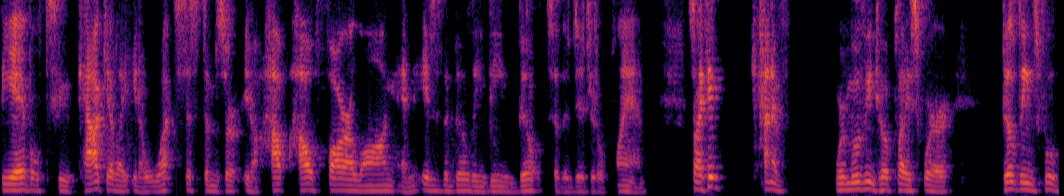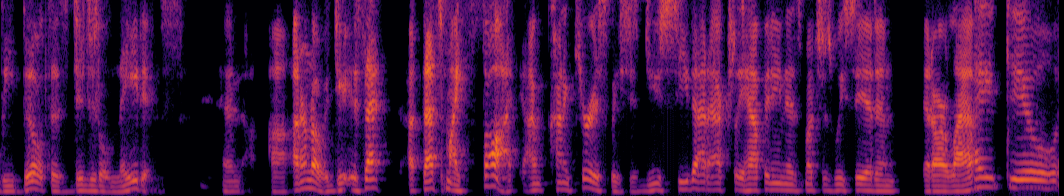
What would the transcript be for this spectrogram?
be able to calculate you know what systems are you know how how far along and is the building being built to the digital plan. So i think kind of we're moving to a place where buildings will be built as digital natives. And uh, i don't know is that uh, that's my thought. I'm kind of curious lisa do you see that actually happening as much as we see it in at our lab? I do.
